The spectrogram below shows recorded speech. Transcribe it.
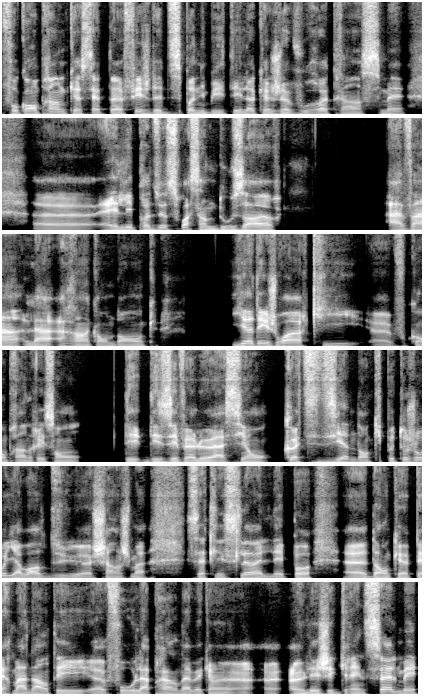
Il faut comprendre que cette euh, fiche de disponibilité-là que je vous retransmets, euh, elle est produite 72 heures avant la rencontre. Donc, il y a des joueurs qui, euh, vous comprendrez, sont des, évaluations quotidiennes. Donc, il peut toujours y avoir du changement. Cette liste-là, elle n'est pas donc permanente et il faut la prendre avec un, léger grain de sel. Mais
